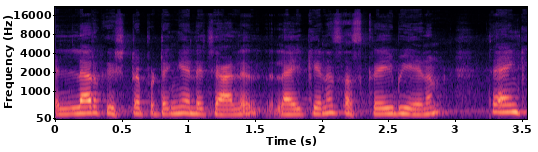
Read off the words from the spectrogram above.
എല്ലാവർക്കും ഇഷ്ടപ്പെട്ടെങ്കിൽ എന്റെ ചാനൽ ലൈക്ക് ചെയ്യണം സബ്സ്ക്രൈബ് ചെയ്യണം. താങ്ക്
